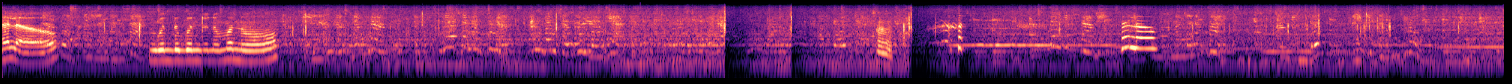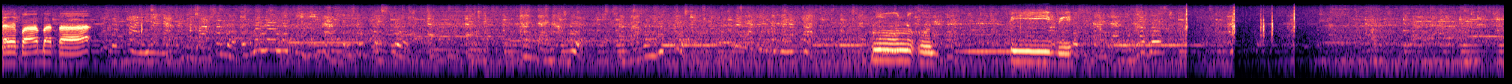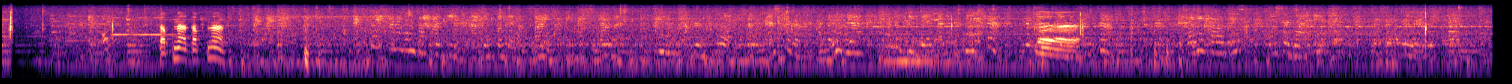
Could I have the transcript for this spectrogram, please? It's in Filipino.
Hello. Ang gundo-gundo naman, oh. Hmm. Hello. Kaya pa, bata? Nunood. TV. Tap na, tap na. Ah.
